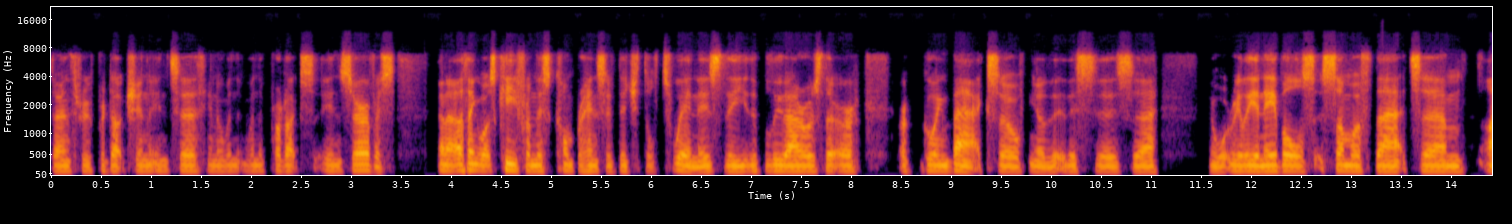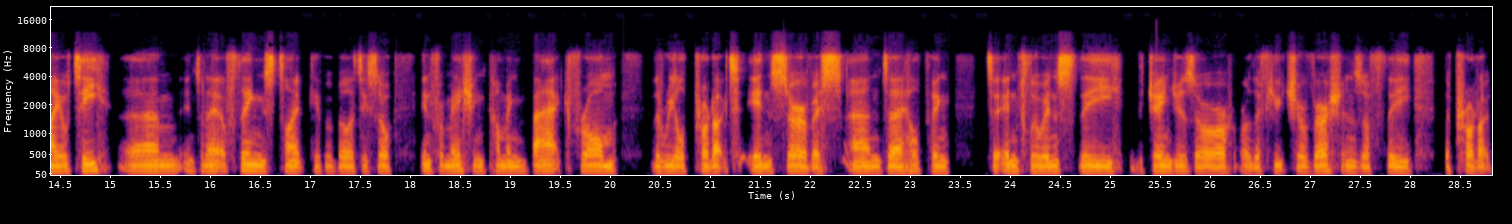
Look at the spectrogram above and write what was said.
down through production into you know when, when the product's in service and I think what's key from this comprehensive digital twin is the the blue arrows that are are going back. So you know this is uh, you know, what really enables some of that um, IoT, um, Internet of Things type capability. So information coming back from the real product in service and uh, helping to influence the the changes or or the future versions of the the product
